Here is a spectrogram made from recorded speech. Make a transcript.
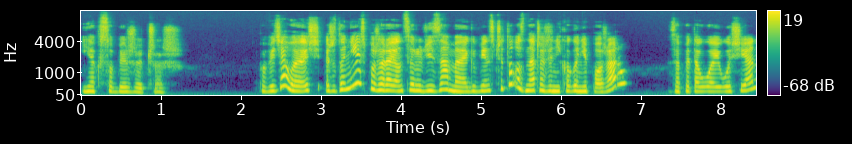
Jak sobie życzysz. Powiedziałeś, że to nie jest pożerający ludzi zamek, więc czy to oznacza, że nikogo nie pożarł? Zapytał Wei Wuxian.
